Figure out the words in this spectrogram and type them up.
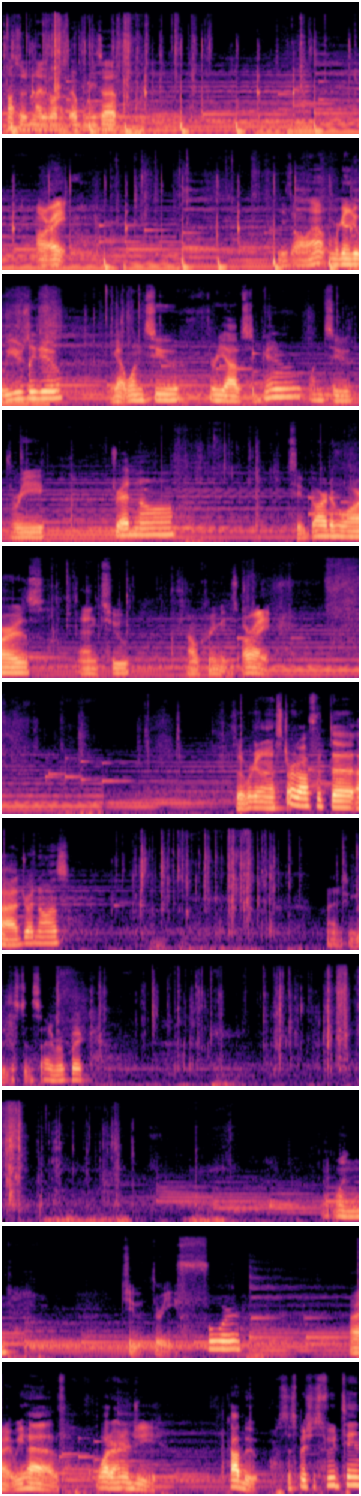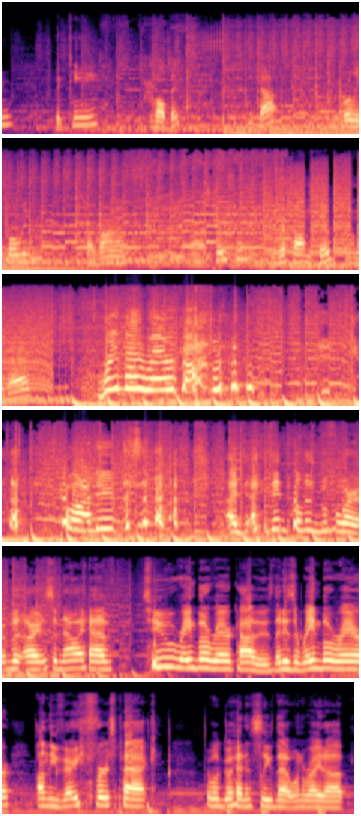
Also, might as well just open these up. All right. These all out, and we're gonna do what we usually do. We got one, two, three Obstagoon, one, two, three Drednaw, two Gardevoirs, and two Alcremies. All right. So we're gonna start off with the uh, Drednaws. Alright, just move this to the side real quick. One, two, three, four. Alright, we have Water Energy, Kabu, Suspicious Food Tin, Victini, Vulpix, top, Roly Poly, Carvanha, uh, Potion, the choke on the back, Rainbow Rare Kabu! Come on, dude! I, did pull this before, but alright, so now I have two Rainbow Rare Kabus. That is a Rainbow Rare on the very first pack. We'll go ahead and sleeve that one right up.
